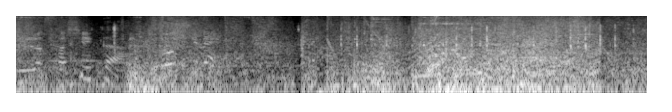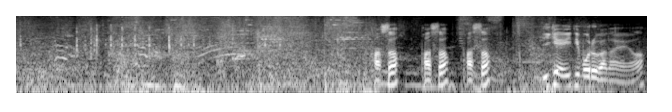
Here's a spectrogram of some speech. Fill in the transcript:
물러서실까? 봤어? 봤어? 봤어? 이게 AD 모르가나예요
